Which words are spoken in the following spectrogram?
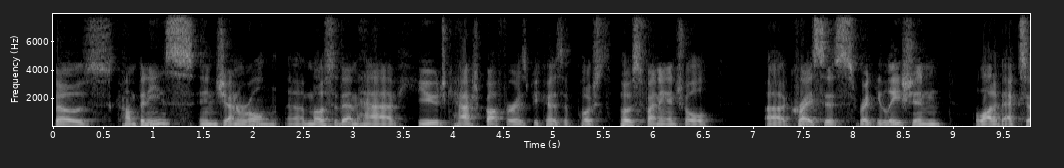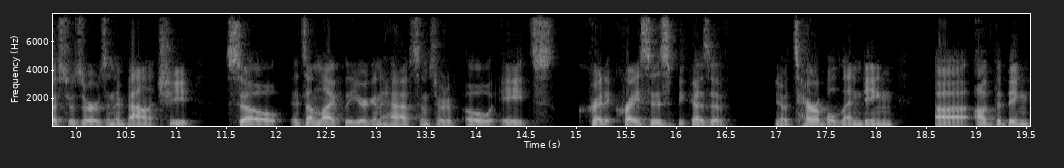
those companies in general. Uh, most of them have huge cash buffers because of post post financial uh, crisis regulation. A lot of excess reserves in their balance sheet. So it's unlikely you're going to have some sort of 08 credit crisis because of you know terrible lending uh, of the big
